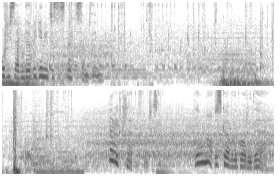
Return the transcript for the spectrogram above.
47, they're beginning to suspect something. Very clever, 47. They will not discover the body there.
